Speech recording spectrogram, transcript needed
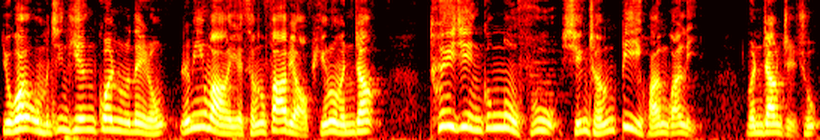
有关我们今天关注的内容，人民网也曾发表评论文章，推进公共服务形成闭环管理。文章指出，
